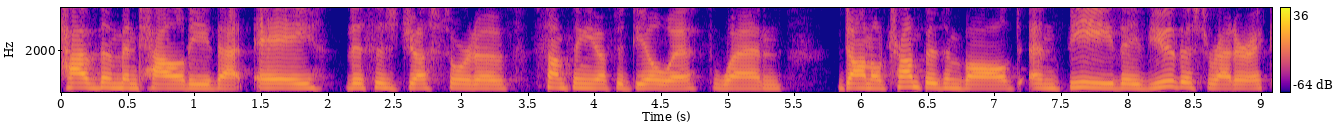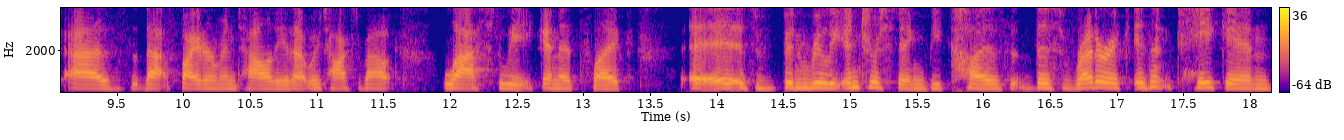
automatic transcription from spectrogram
have the mentality that A, this is just sort of something you have to deal with when Donald Trump is involved, and B, they view this rhetoric as that fighter mentality that we talked about last week. And it's like, it's been really interesting because this rhetoric isn't taken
